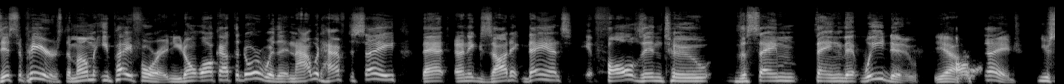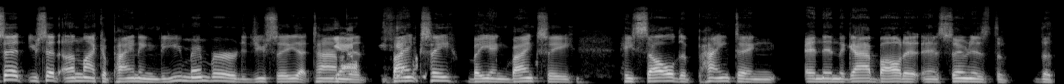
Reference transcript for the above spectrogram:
disappears the moment you pay for it and you don't walk out the door with it. And I would have to say that an exotic dance it falls into the same thing that we do yeah. on stage. You said you said unlike a painting. Do you remember or did you see that time Yeah. that Banksy, being Banksy, he sold a painting and then the guy bought it and as soon as the the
